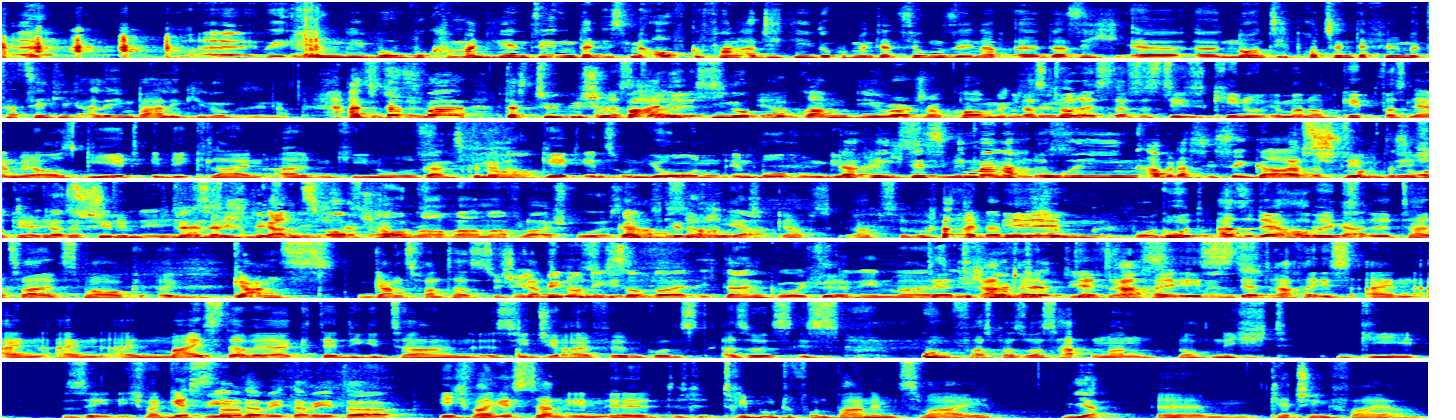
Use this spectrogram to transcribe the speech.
äh, äh, irgendwie, wo, wo kann man die denn sehen? Und dann ist mir aufgefallen, als ich die Dokumentation gesehen habe, äh, dass ich äh, äh, 90% der Filme tatsächlich alle im Bali-Kino gesehen habe. Also das war das typische Und das ist- Bali-Kino-Programm, die Roger Corman. Und das Tolle ist, dass es dieses Kino immer noch gibt. Was lernen wir daraus? Geht in die kleinen alten Kinos. Ganz genau. Geht ins Union in Bochum. Geht Da riecht es immer nach. Urin, aber das ist egal. Das stimmt nicht, Hotel. Gary. Das, Das stimmt nicht. nicht. Das das riecht ganz nicht. oft Das auch nach warmer Fleischwurst. Ganz genau. Ja. gab's, absolut. Einer Mischung Ähm, von- gut, also der Hobbit äh, Teil 2 Smaug, äh, ganz, ganz fantastisch. Ich ganz bin noch nicht so weit. Ich danke euch für den Hinweis. Der Ich Drache, der Drache ist, der Drache ist ein, ein, ein, ein Meisterwerk der digitalen äh, CGI-Filmkunst. Also es ist unfassbar. Sowas hat man noch nicht sehen. Ich war gestern, Veta, Veta, Veta. ich war gestern in äh, Tri- Tribute von Panem 2, Ja. ähm, Catching Fire.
